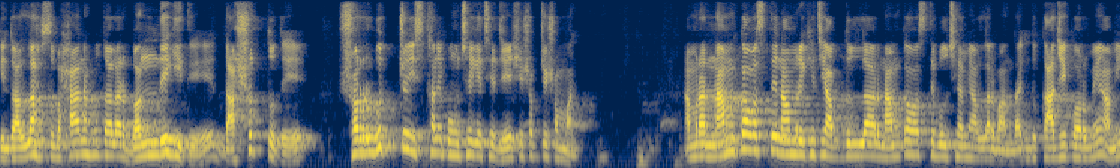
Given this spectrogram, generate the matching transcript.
কিন্তু আল্লাহ সুবাহানহতালার বান্দেগিতে, দাসত্বতে সর্বোচ্চ স্থানে পৌঁছে গেছে যে সে সবচেয়ে সম্মান। আমরা নামকা নামকাওয়াস্তে নাম রেখেছি আবদুল্লাহর নামকাওয়াস্তে বলছি আমি আল্লাহর বান্দা, কিন্তু কাজে কর্মে আমি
